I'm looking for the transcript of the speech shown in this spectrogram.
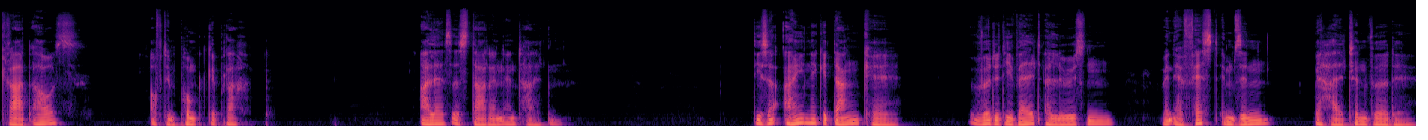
Gradaus, auf den Punkt gebracht. Alles ist darin enthalten dieser eine Gedanke würde die Welt erlösen, wenn er fest im Sinn behalten würde.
